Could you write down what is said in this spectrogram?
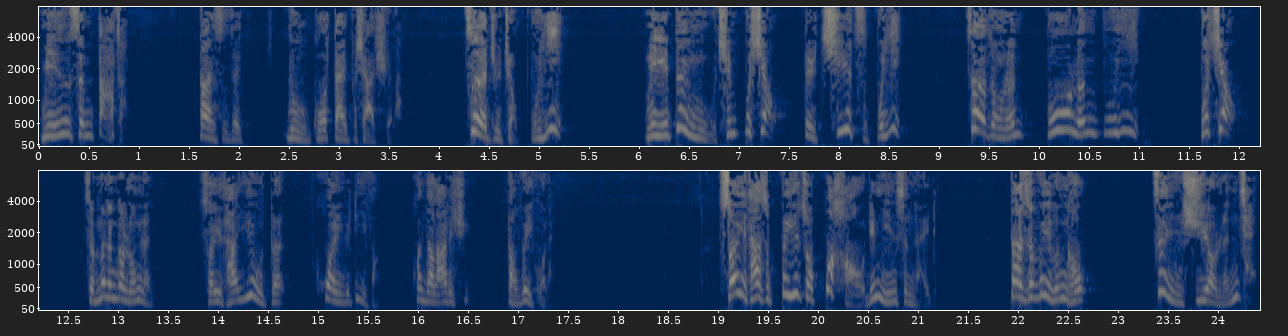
名声大噪，但是在鲁国待不下去了，这就叫不义。你对母亲不孝，对妻子不义，这种人。不伦不义不孝，怎么能够容忍？所以他又得换一个地方，换到哪里去？到魏国来。所以他是背着不好的名声来的。但是魏文侯正需要人才，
